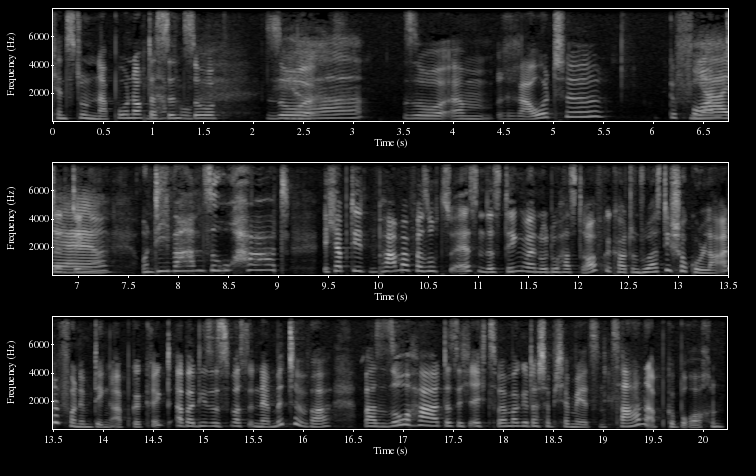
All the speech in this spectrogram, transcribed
Kennst du Nappo noch? Das sind Nappo. so, so, Ja, so ähm, Raute geformte Ja, ja, Dinge. ja. Und die waren so hart. Ich habe die ein paar Mal versucht zu essen. Das Ding war nur, du hast draufgekaut und du hast die Schokolade von dem Ding abgekriegt. Aber dieses, was in der Mitte war, war so hart, dass ich echt zweimal gedacht habe, ich habe mir jetzt einen Zahn abgebrochen.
